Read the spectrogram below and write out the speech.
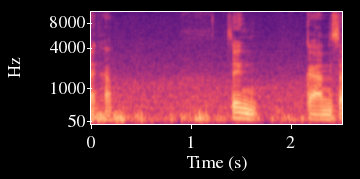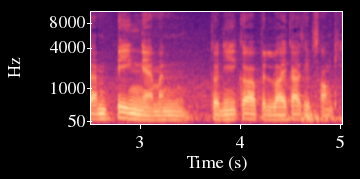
นะครับ ซึ่งการแซมปิ้งเนี่ยมันตัวนี้ก็เป็น 192K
